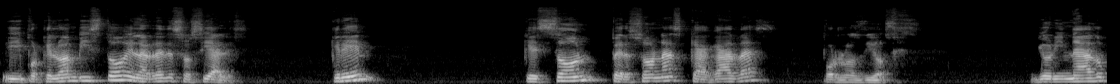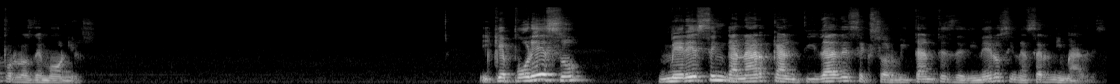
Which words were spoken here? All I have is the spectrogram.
y porque lo han visto en las redes sociales. Creen que son personas cagadas por los dioses y orinado por los demonios. Y que por eso merecen ganar cantidades exorbitantes de dinero sin hacer ni madres.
